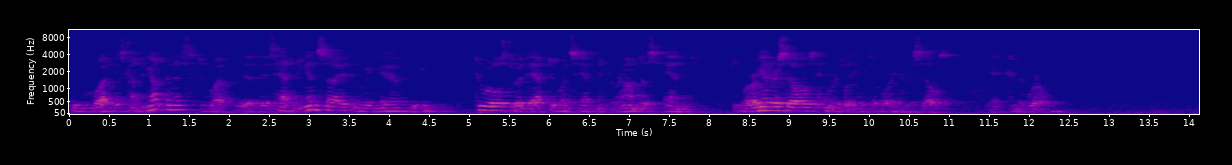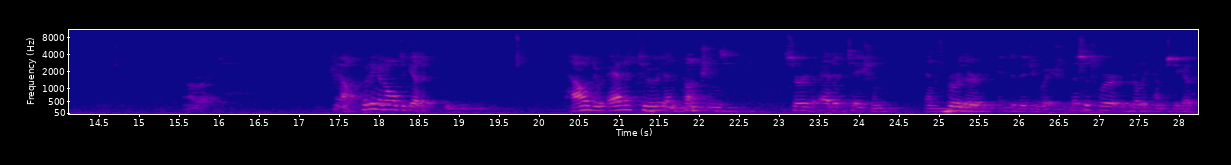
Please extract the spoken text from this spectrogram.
to what is coming up in us, to what uh, is happening inside, and we have the tools to adapt to what's happening around us and to orient ourselves inwardly and to orient ourselves in, in the world. All right. Now, putting it all together, how do attitude and functions serve adaptation and further individuation? This is where it really comes together.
